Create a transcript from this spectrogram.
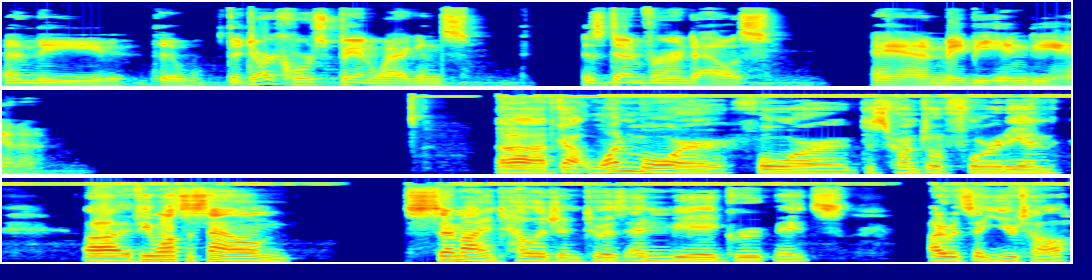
And the the the dark horse bandwagons is Denver and Dallas, and maybe Indiana. Uh, I've got one more for disgruntled Floridian. Uh, if he wants to sound semi-intelligent to his NBA group mates, I would say Utah.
